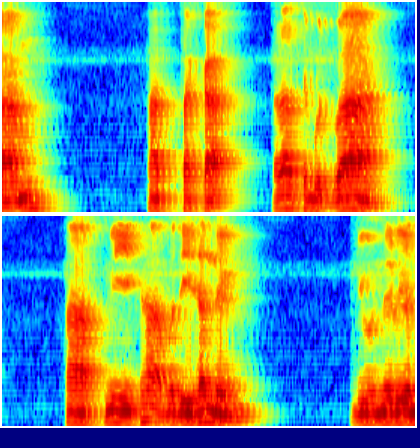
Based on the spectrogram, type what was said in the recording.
ามหัตถกะราชบุตรว่า หากมีข้าบดีท่านหนึ่ง อยู่ในเรือน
